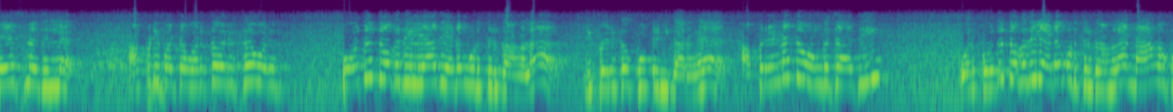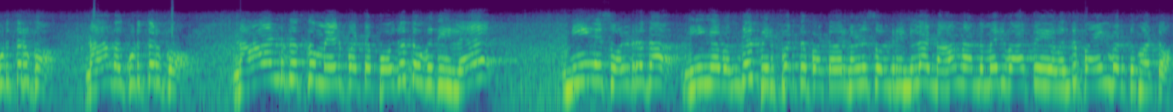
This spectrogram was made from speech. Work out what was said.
பேசினது இல்லை அப்படிப்பட்ட ஒருத்தவருக்கு ஒரு பொது தொகுதியிலயாவது இடம் கொடுத்துருக்காங்களா? இப்ப இருக்க கூட்டணிக்காரங்க. அப்புறம் என்னது உங்க ஜாதி? ஒரு பொது தொகுதியில் இடம் கொடுத்துருக்காங்களா? நாங்க கொடுத்துருக்கோம். நாங்க கொடுத்துருக்கோம். நான்குக்கும் மேற்பட்ட பொது தொகுதியில நீங்க சொல்றதா நீங்க வந்து பிற்படுத்தப்பட்டவர்கள்னு சொல்றீங்களா நாங்க அந்த மாதிரி வார்த்தையை வந்து பயன்படுத்த மாட்டோம்.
